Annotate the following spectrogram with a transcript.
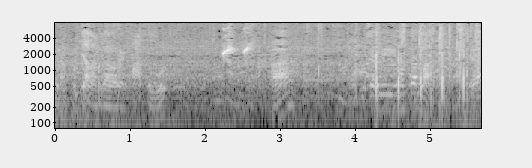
kenapa jalan kalau orang patut saya ingatkan lah ya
